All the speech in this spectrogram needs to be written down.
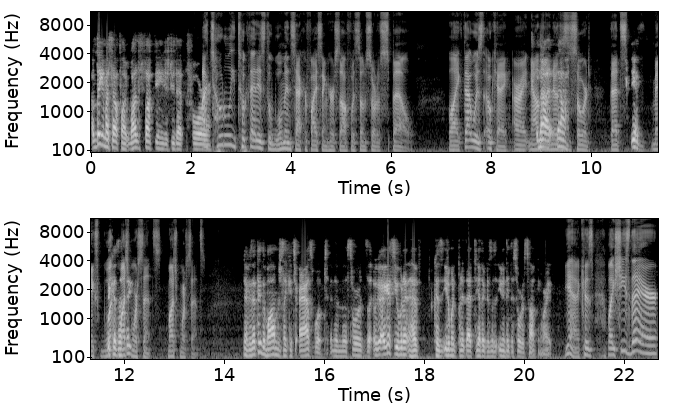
I'm thinking to myself like, why the fuck didn't you just do that before? I totally took that as the woman sacrificing herself with some sort of spell. Like that was okay. All right, now that I know nah. this is a sword, that's Yeah, makes what much think- more sense. Much more sense. Yeah, because I think the mom just like gets her ass whooped, and then the sword's like. Okay, I guess you wouldn't have because you wouldn't want to put it that together because you didn't think the sword was talking, right? Yeah, because like she's there,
